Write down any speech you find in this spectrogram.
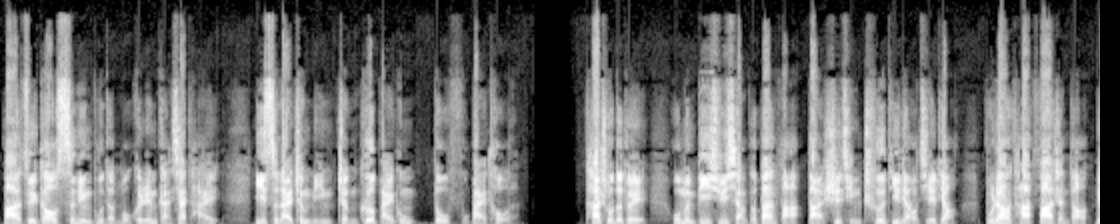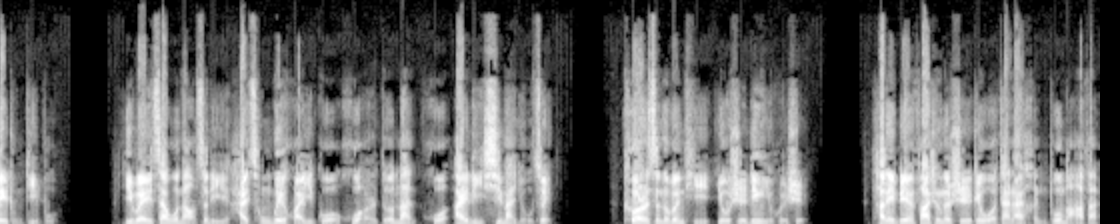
把最高司令部的某个人赶下台，以此来证明整个白宫都腐败透了。”他说的对，我们必须想个办法把事情彻底了结掉，不让它发展到那种地步。因为在我脑子里还从未怀疑过霍尔德曼或埃利希曼有罪。科尔森的问题又是另一回事。他那边发生的事给我带来很多麻烦，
